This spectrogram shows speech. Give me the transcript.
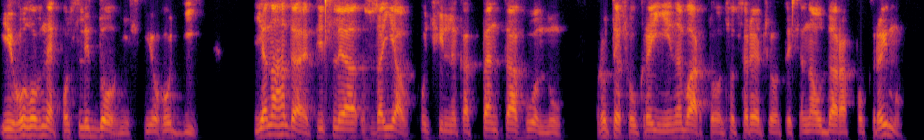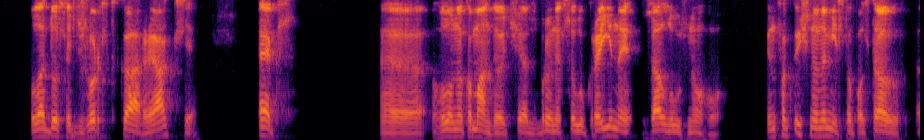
і головне послідовність його дій. Я нагадаю, після заяв очільника Пентагону про те, що Україні не варто зосереджуватися на ударах по Криму, була досить жорстка реакція екс е, Збройних сил України Залужного. Він фактично на місто поставив е,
